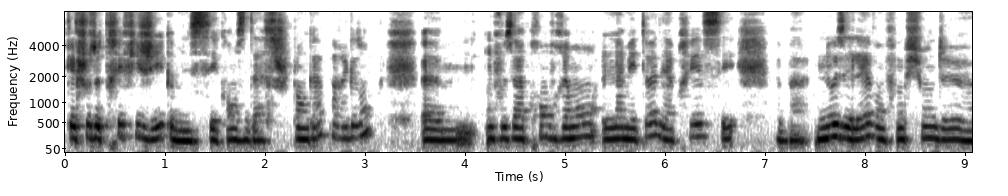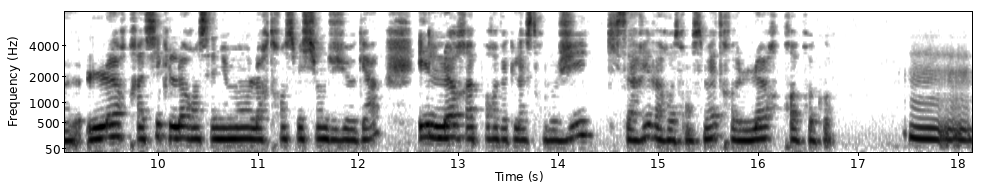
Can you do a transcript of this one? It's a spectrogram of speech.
quelque chose de très figé, comme une séquence d'ashtanga, par exemple. Euh, on vous apprend vraiment la méthode et après, c'est bah, nos élèves, en fonction de leur pratique, leur enseignement, leur transmission du yoga et leur rapport avec l'astrologie, qu'ils arrivent à retransmettre leur propre corps. Mmh, mmh, mmh.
